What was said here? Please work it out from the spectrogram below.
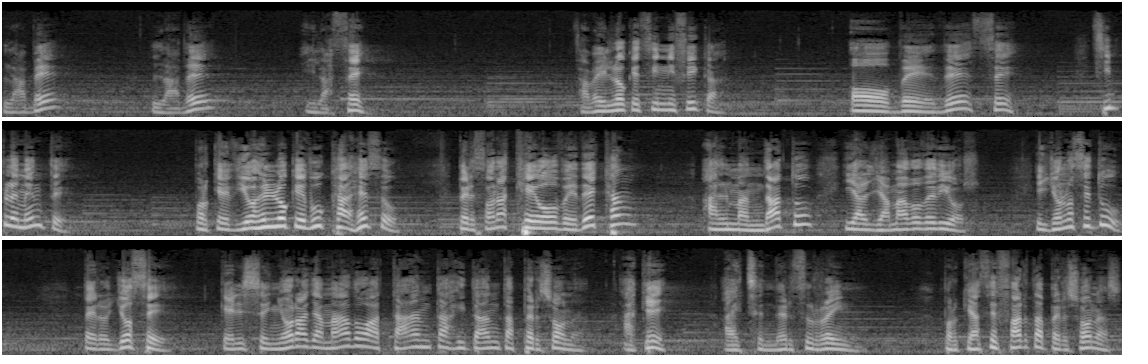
la B, la D y la C. ¿Sabéis lo que significa? Obedece. Simplemente. Porque Dios es lo que busca es eso. Personas que obedezcan al mandato y al llamado de Dios. Y yo no sé tú, pero yo sé que el Señor ha llamado a tantas y tantas personas. ¿A qué? A extender su reino. Porque hace falta personas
